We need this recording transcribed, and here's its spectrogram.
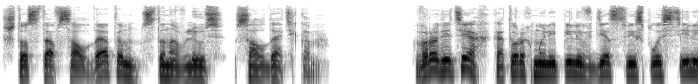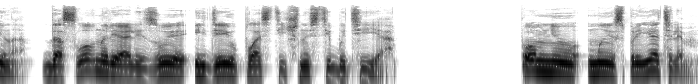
что, став солдатом, становлюсь солдатиком. Вроде тех, которых мы лепили в детстве из пластилина, дословно реализуя идею пластичности бытия. Помню, мы с приятелем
